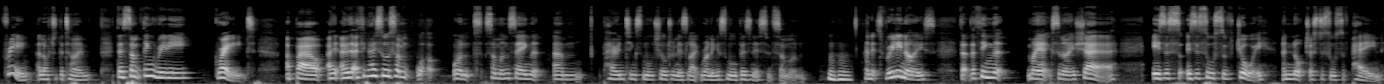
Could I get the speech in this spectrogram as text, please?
freeing a lot of the time there's something really great about i i, I think i saw some once someone saying that um, parenting small children is like running a small business with someone. Mm-hmm. And it's really nice that the thing that my ex and I share is a, is a source of joy and not just a source of pain.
